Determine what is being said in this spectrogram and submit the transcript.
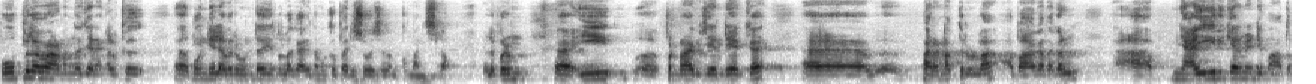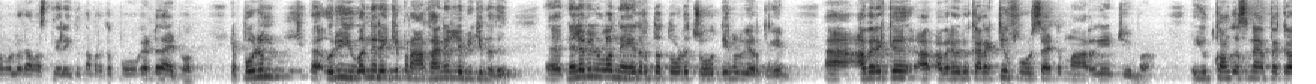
പോപ്പുലർ ആണെന്ന് ജനങ്ങൾക്ക് മുന്നിൽ അവരുണ്ട് എന്നുള്ള കാര്യം നമുക്ക് പരിശോധിച്ച് നമുക്ക് മനസ്സിലാവും. പലപ്പോഴും ഈ പിണറായി വിജയന്റെയൊക്കെ ഭരണത്തിലുള്ള അപാകതകൾ ന്യായീകരിക്കാൻ വേണ്ടി മാത്രമുള്ള ഒരു അവസ്ഥയിലേക്ക് അവർക്ക് പോകേണ്ടതായിട്ട് വന്നു. എപ്പോഴും ഒരു യുവനിരയ്ക്ക് പ്രാധാന്യം ലഭിക്കുന്നത് നിലവിലുള്ള നേതൃത്വത്തോട് ചോദ്യങ്ങൾ ഉയർത്തുകയും അവർക്ക് അവരെ ഒരു കറക്റ്റീവ് ഫോഴ്സ് ആയിട്ട് മാറുകയും ചെയ്യുമ്പോഴാണ്. യൂത്ത് കോൺഗ്രസിനകത്തൊക്കെ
